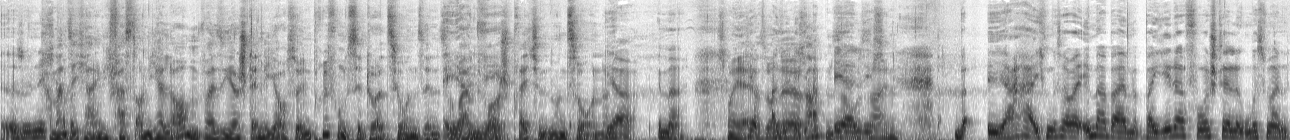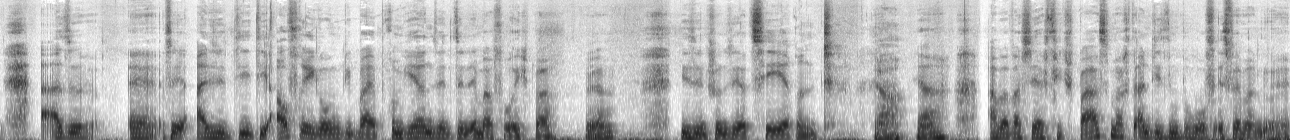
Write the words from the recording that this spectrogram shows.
also nicht. Kann man sich ja eigentlich fast auch nicht erlauben, weil Sie ja ständig auch so in Prüfungssituationen sind, so Ja, beim nee. Vorsprechen und so. Ne? Ja, immer. Das war ja Ich eher so eine ich hab Rampensau ehrlich- sein. Ja, ich muss aber immer bei, bei jeder Vorstellung muss man, also, äh, also die, die Aufregungen, die bei Premieren sind, sind immer furchtbar. Ja? Die sind schon sehr zehrend. Ja. Ja, aber was sehr viel Spaß macht an diesem Beruf, ist, wenn man äh,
